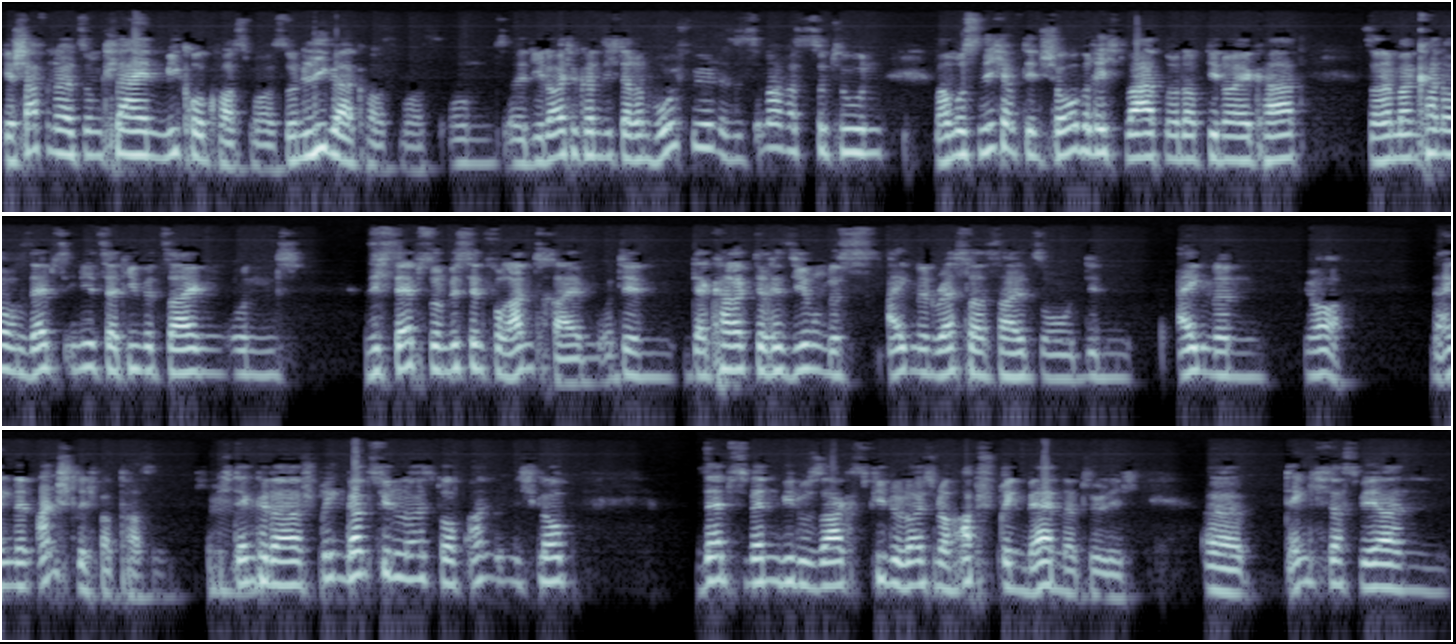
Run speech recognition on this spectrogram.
Wir schaffen halt so einen kleinen Mikrokosmos, so einen Ligakosmos. Und äh, die Leute können sich darin wohlfühlen, es ist immer was zu tun. Man muss nicht auf den Showbericht warten oder auf die neue Card, sondern man kann auch selbst Initiative zeigen und sich selbst so ein bisschen vorantreiben und den, der Charakterisierung des eigenen Wrestlers halt so den eigenen, ja, einen eigenen Anstrich verpassen. Und ich denke, da springen ganz viele Leute drauf an und ich glaube, selbst wenn, wie du sagst, viele Leute noch abspringen werden natürlich, äh, denke ich, dass wir einen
